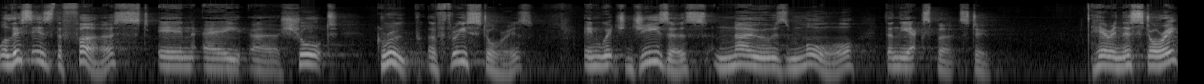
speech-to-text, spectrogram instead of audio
Well, this is the first in a uh, short group of three stories in which Jesus knows more than the experts do. Here in this story,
